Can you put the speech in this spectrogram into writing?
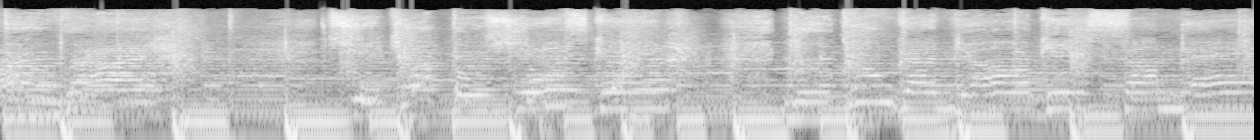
Alright. 지켜본 시스템 누군간 여기서 돼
